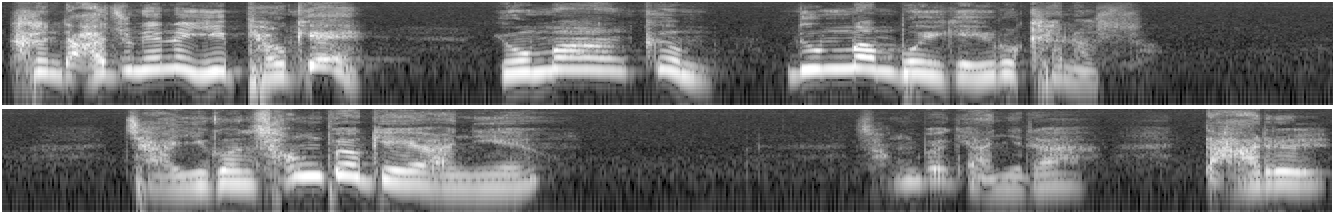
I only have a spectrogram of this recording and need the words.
그 나중에는 이 벽에 요만큼 눈만 보이게 이렇게 해놨어. 자, 이건 성벽이에요, 아니에요? 성벽이 아니라 나를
